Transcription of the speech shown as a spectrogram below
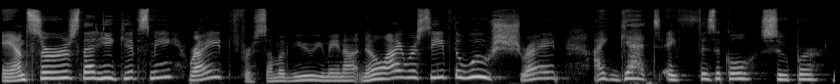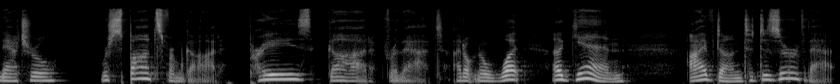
answers that he gives me, right? For some of you, you may not know, I receive the whoosh, right? I get a physical, supernatural response from God. Praise God for that. I don't know what, again, I've done to deserve that.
